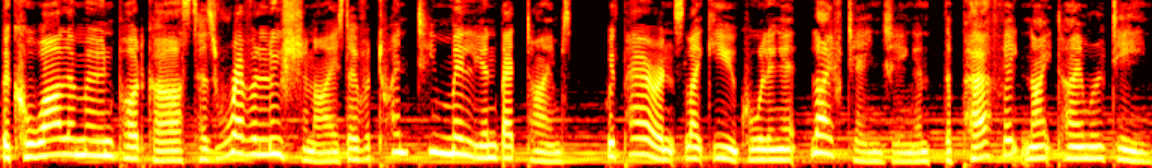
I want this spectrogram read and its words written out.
The Koala Moon podcast has revolutionized over 20 million bedtimes, with parents like you calling it life changing and the perfect nighttime routine.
